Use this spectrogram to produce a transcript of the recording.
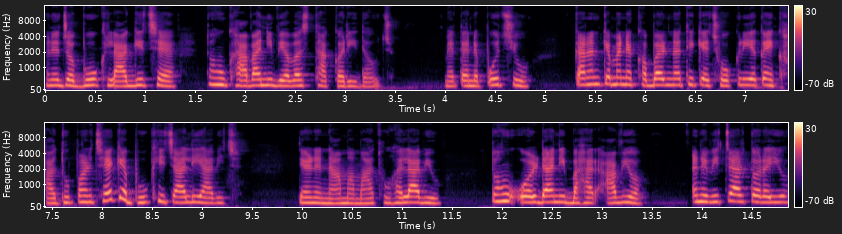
અને જો ભૂખ લાગી છે, તો હું ખાવાની વ્યવસ્થા કરી દઉં છું. મેં તેને પૂછ્યું, કારણ કે મને ખબર નથી કે છોકરીએ કંઈ ખાધું પણ છે કે ભૂખી ચાલી આવી છે? તેણે નામાં માથું હલાવ્યું, તો હું ઓરડાની બહાર આવ્યો અને વિચારતો રહ્યો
